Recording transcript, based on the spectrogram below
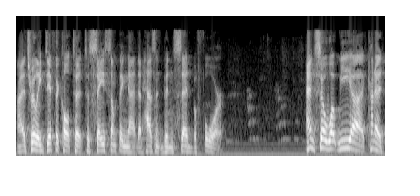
Uh, it's really difficult to, to say something that, that hasn't been said before. And so, what we uh, kind of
